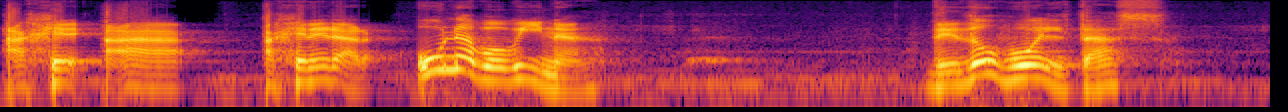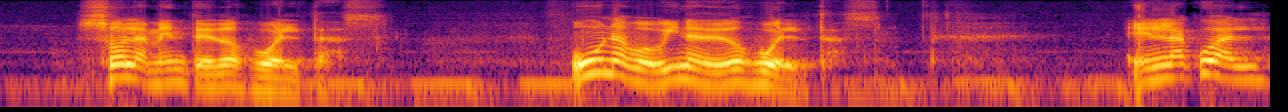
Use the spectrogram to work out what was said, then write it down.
a, generar una bobina de dos vueltas, solamente dos vueltas. Una bobina de dos vueltas. en la cual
